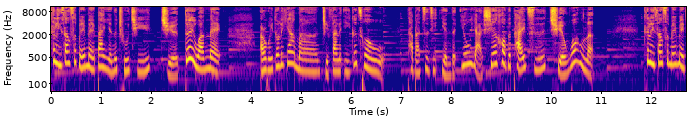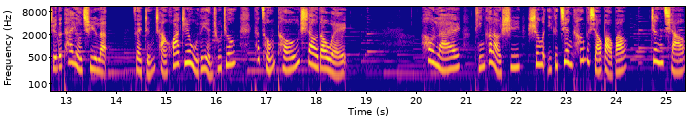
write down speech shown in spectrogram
克里桑斯美美扮演的雏菊绝对完美，而维多利亚嘛，只犯了一个错误，她把自己演的优雅先后的台词全忘了。克里桑斯美美觉得太有趣了，在整场花之舞的演出中，她从头笑到尾。后来，停课老师生了一个健康的小宝宝，正巧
